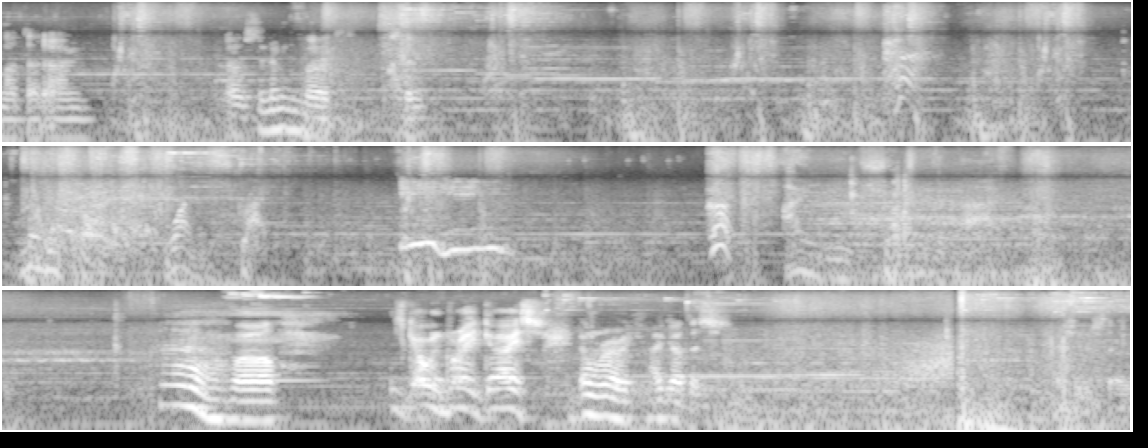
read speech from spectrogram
Not that I'm close to them, but still. One strike. I will show you the path. Ah, well, it's going great, guys. Don't worry, I got this. I should have stayed.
